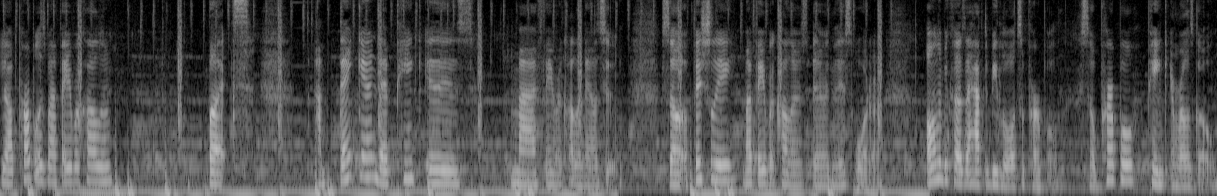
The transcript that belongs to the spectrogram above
y'all, purple is my favorite color but I'm thinking that pink is my favorite color now too. So officially, my favorite colors are in this order. Only because I have to be loyal to purple. So purple, pink, and rose gold.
